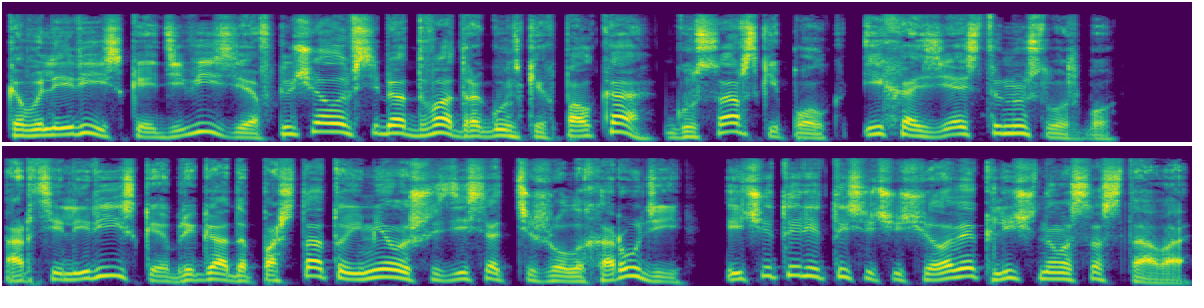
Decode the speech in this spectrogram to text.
Кавалерийская дивизия включала в себя два драгунских полка, гусарский полк и хозяйственную службу. Артиллерийская бригада по штату имела 60 тяжелых орудий и 4000 человек личного состава.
